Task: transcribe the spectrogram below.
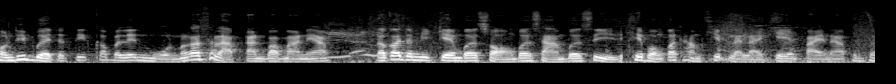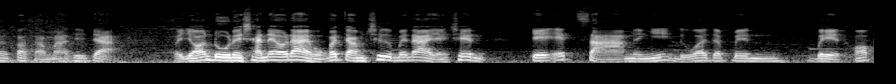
คนที่เบื่อจัสติสก็ไปเล่นมูลมันก็สลับกันประมาณนี้ครับแล้วก็จะมีเกมเบอร์ 2 เบอร์ 3 เบอร์ 4 ที่ผมก็ทำคลิปหลาย ๆ เกมไปนะเพื่อนๆก็สามารถที่จะไปย้อนดูในช anel ได้ ผมก็จำชื่อไม่ได้อย่างเช่น JX3 อย่างนี้ หรือว่าจะเป็น b a s e of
